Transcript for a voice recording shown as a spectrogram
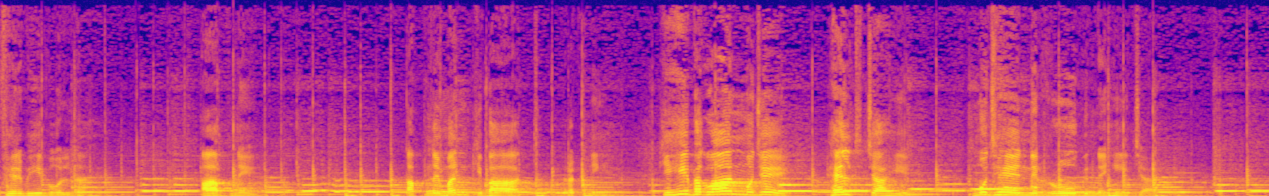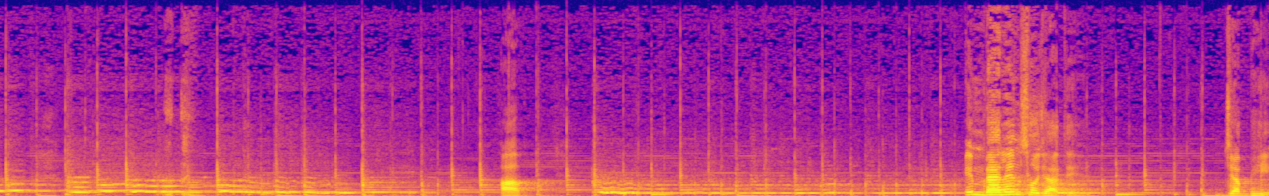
फिर भी बोलना है। आपने अपने मन की बात रखनी है कि हे भगवान मुझे हेल्थ चाहिए, मुझे निरोग नहीं चाहिए। आप इम्बैलेंस हो जाते हैं जब भी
